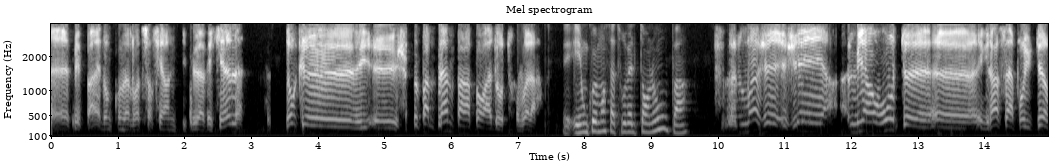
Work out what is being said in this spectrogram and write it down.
euh, Péppa, donc on a le droit de sortir un petit peu avec elle. Donc euh, je peux pas me plaindre par rapport à d'autres, voilà. et on commence à trouver le temps long ou pas moi, j'ai mis en route, grâce à un producteur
